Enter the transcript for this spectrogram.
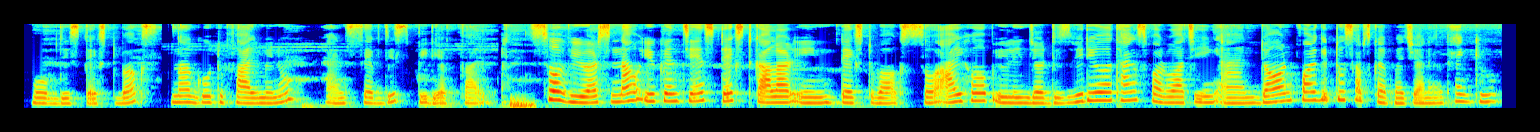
move this text box. Now go to file menu and save this pdf file. So viewers now you can change text color in text box. So i hope you'll enjoy this video. Thanks for watching and don't forget to subscribe my channel. Thank you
